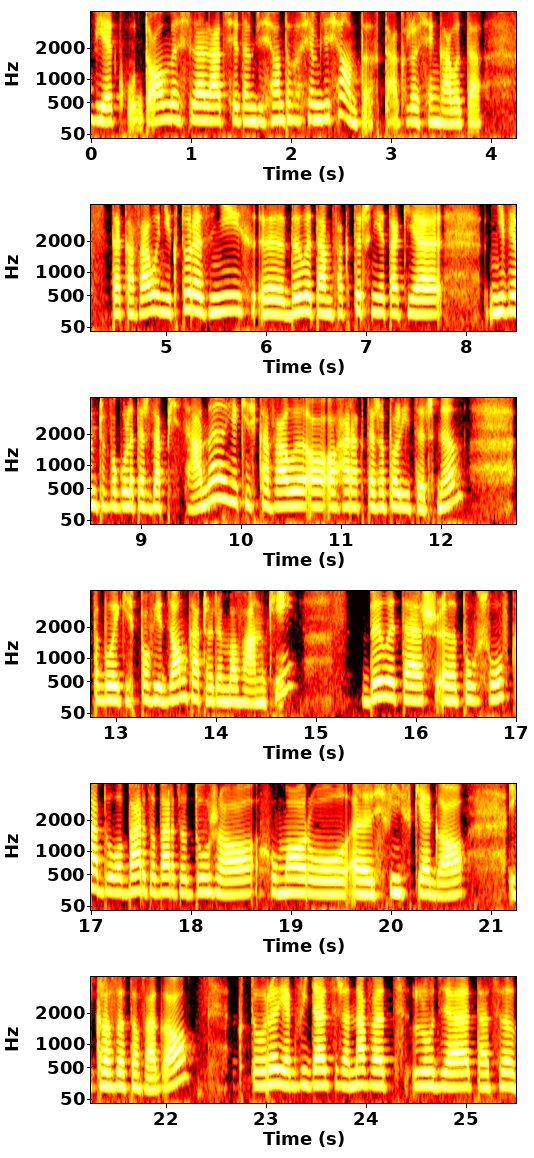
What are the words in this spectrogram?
wieku do myślę lat 70., 80., tak, że sięgały te te kawały. Niektóre z nich y, były tam faktycznie takie, nie wiem czy w ogóle też zapisane, jakieś kawały o, o charakterze politycznym. To były jakieś powiedzonka czy rymowanki. Były też y, półsłówka, było bardzo, bardzo dużo humoru y, świńskiego i klozetowego który jak widać, że nawet ludzie tacy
